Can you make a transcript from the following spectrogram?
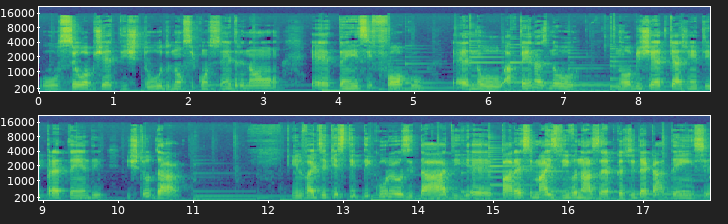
o seu objeto de estudo, não se concentram não é, tem esse foco é, no, apenas no, no objeto que a gente pretende estudar. Ele vai dizer que esse tipo de curiosidade é, parece mais viva nas épocas de decadência.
